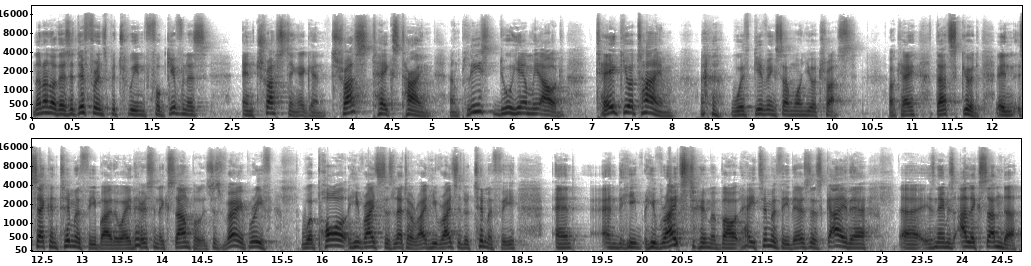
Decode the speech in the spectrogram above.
No, no, no. There's a difference between forgiveness and trusting again. Trust takes time. And please do hear me out. Take your time with giving someone your trust. Okay, that's good. In Second Timothy, by the way, there's an example. It's just very brief, where Paul he writes this letter, right? He writes it to Timothy, and and he, he writes to him about, hey, Timothy, there's this guy there. Uh, his name is Alexander.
